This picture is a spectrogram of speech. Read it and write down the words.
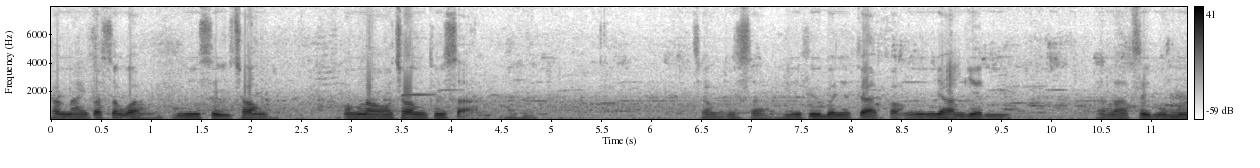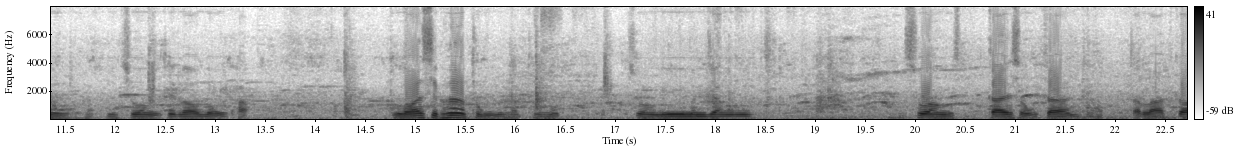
ข้างในก็สว่างมีสี่ช่องของเราช่องที่สามช่องที่สามนี่คือบรรยากาศของยามเย็นตลาดสี่มุมเมืองครับในช่วงที่เราลงผักร้อยสิบห้าถุงนะครับทั้งหมดช่วงนี้มันยังช่วงใกล้สงการครับตลาดก็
